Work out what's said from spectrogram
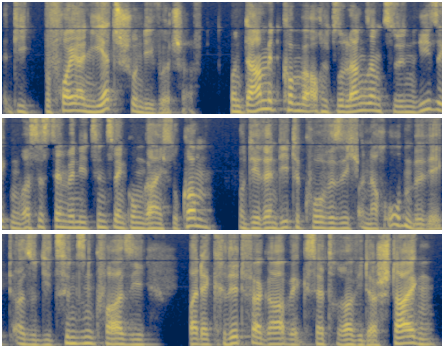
Die befeuern jetzt schon die Wirtschaft. Und damit kommen wir auch so langsam zu den Risiken. Was ist denn, wenn die Zinssenkungen gar nicht so kommen und die Renditekurve sich nach oben bewegt? Also die Zinsen quasi bei der Kreditvergabe etc. wieder steigen.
